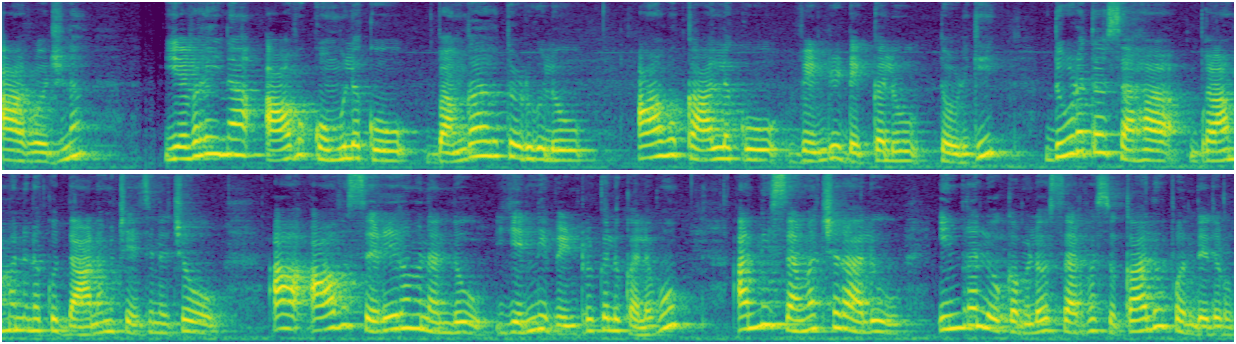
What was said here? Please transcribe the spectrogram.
ఆ రోజున ఎవరైనా ఆవు కొమ్ములకు బంగారు తొడుగులు ఆవు కాళ్ళకు వెండి డెక్కలు తొడిగి దూడతో సహా బ్రాహ్మణునకు దానం చేసినచో ఆ ఆవు శరీరమునందు ఎన్ని వెంట్రుకలు కలవో? అన్ని సంవత్సరాలు ఇంద్రలోకములో సర్వసుఖాలు పొందెదరు.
